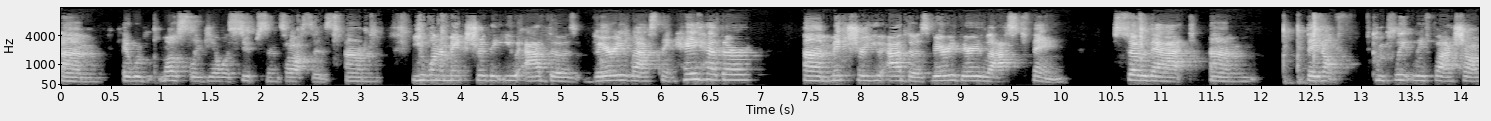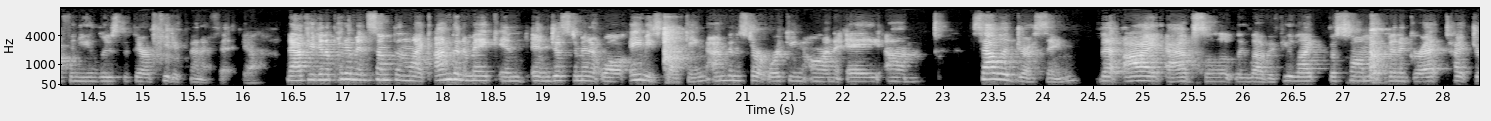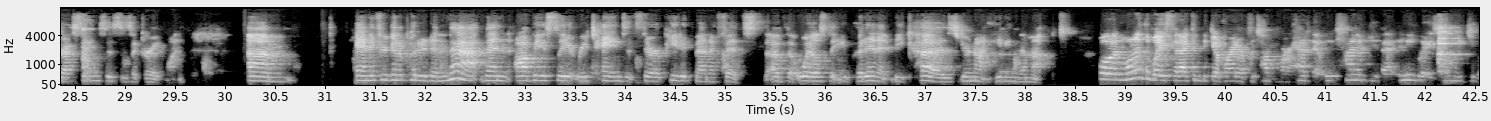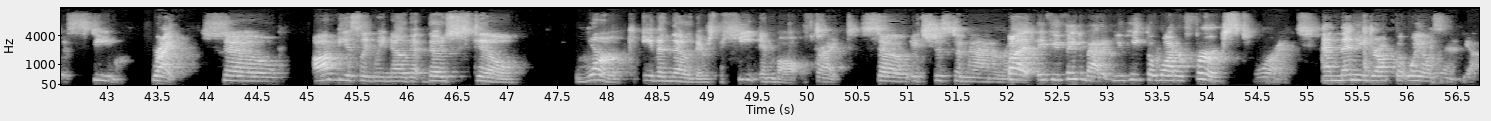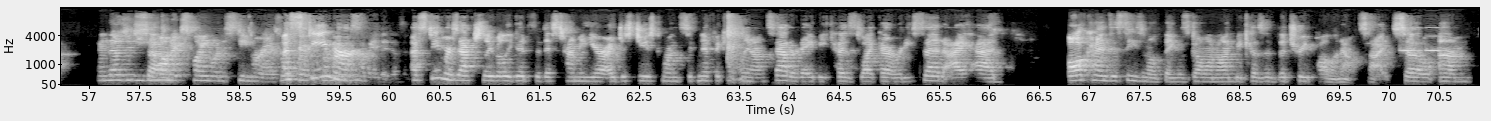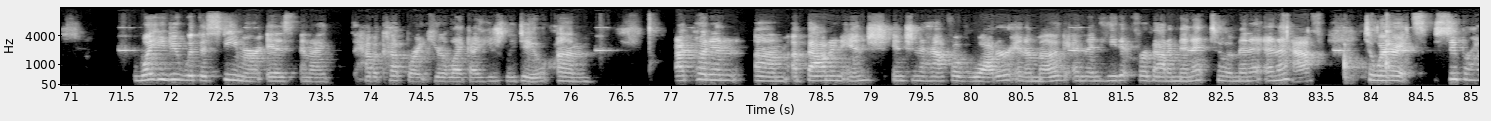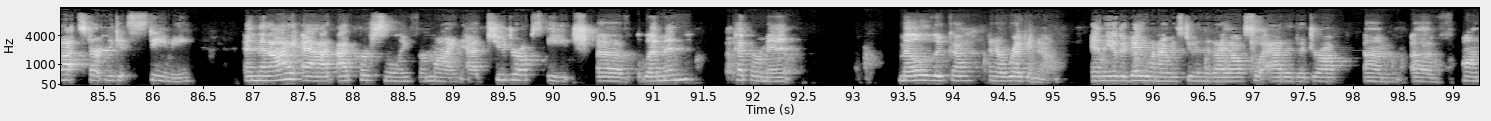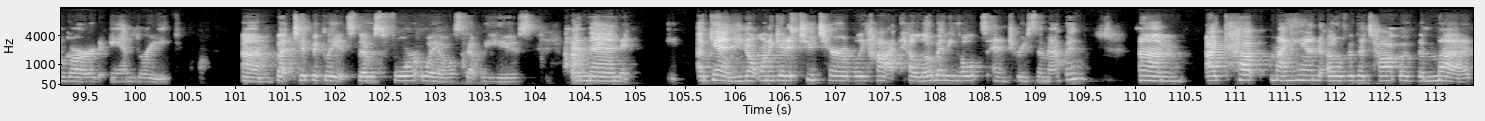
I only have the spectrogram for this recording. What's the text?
um, it would mostly deal with soups and sauces, um, you want to make sure that you add those very last thing. Hey, Heather, um, make sure you add those very, very last thing so that um, they don't completely flash off and you lose the therapeutic benefit. Yeah. Now, if you're going to put them in something like I'm going to make in in just a minute while Amy's talking, I'm going to start working on a um, salad dressing that I absolutely love. If you like balsamic vinaigrette type dressings, this is a great one. Um, and if you're going to put it in that, then obviously it retains its therapeutic benefits of the oils that you put in it because you're not heating them up. Well, and one of the ways that I can think of right off the top of our head that we kind of do that anyways when we do a steamer. Right. So obviously we know that those still work even though there's the heat involved. Right. So it's just a matter of But if you think about it, you heat the water first right. and then you drop the oils in. Yeah. And those of you So- who want to explain what a steamer is, A steamer- somebody that doesn't A steamer is actually really good for this time of year. I just used one significantly on Saturday because, like I already said, I had all kinds of seasonal things going on because of the tree pollen outside. So, um, what you do with a steamer is, and I have a cup right here, like I usually do. Um, I put in um, about an inch, inch and a half of water in a mug, and then heat it for about a minute to a minute and a half to where it's super hot, starting to get steamy. And then I add, I personally, for mine, add two drops each of lemon, peppermint, melaleuca, and oregano. And the other day when I was doing it, I also added a drop um, of On Guard and Breathe. Um, but typically it's those four oils that we use. And then again, you don't want to get it too terribly hot. Hello, Betty Holtz and Teresa Mappin. Um, I cup my hand over the top of the mug,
